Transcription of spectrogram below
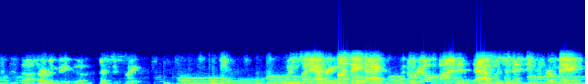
This is uh, Irvin Mayfield and Search of Freak. We play every Monday night at a real fine establishment in Treme,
